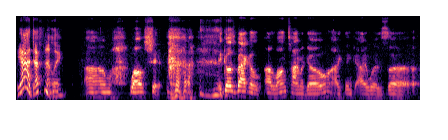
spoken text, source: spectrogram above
Yeah, definitely. Um, well, shit. it goes back a, a long time ago. I think I was uh,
